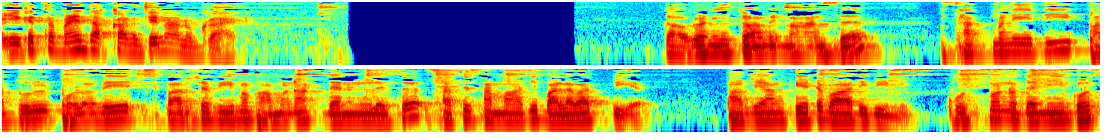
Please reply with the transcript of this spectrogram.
ඒක තමයි දක්වන්න තියෙන අනුග්‍රහය. ගෞරවනීය ස්වාමීන් වහන්සේ සක්මනේදී පතුල් පොළවේ ස්පර්ශ වීම පමණක් දැනෙන ලෙස සති සමාධි බලවත් විය. පර්යංකයට වාඩි වීමි. හුස්ම නොදැනී ගොස්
